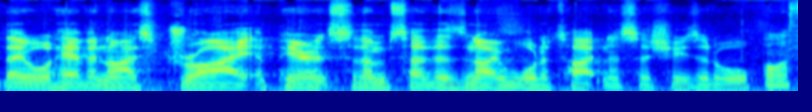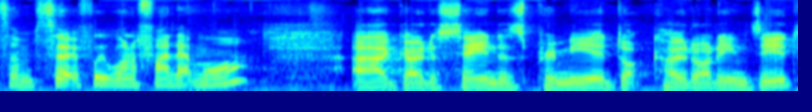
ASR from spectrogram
they all have a nice dry appearance to them, so there's no water tightness issues at all. Awesome. So if we want to find out more? Uh, go to sanderspremier.co.nz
